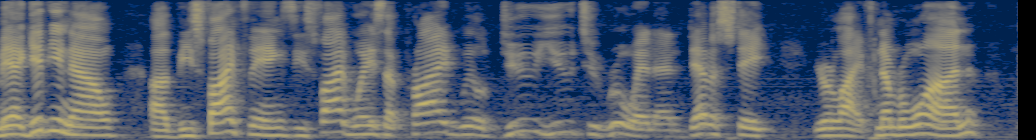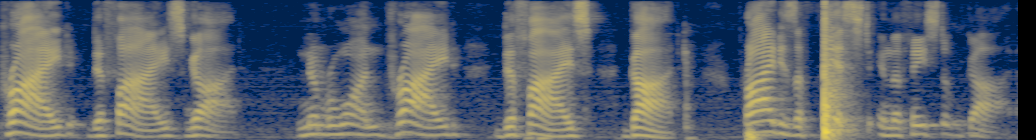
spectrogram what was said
May I give you now uh, these five things, these five ways that pride will do you to ruin and devastate your life. Number one, pride defies God. Number one, pride defies God. Pride is a fist in the face of God.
